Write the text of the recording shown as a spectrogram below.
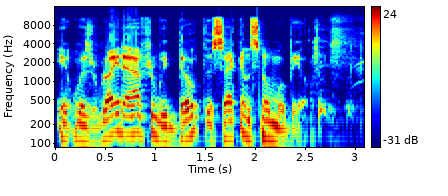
it was right after we built the second snowmobile.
